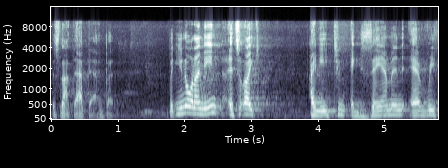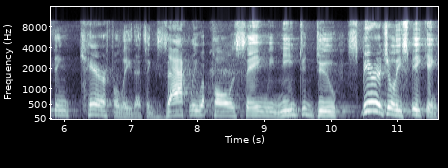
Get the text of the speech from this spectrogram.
It's not that bad, but, but you know what I mean? It's like I need to examine everything carefully. That's exactly what Paul is saying we need to do, spiritually speaking.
